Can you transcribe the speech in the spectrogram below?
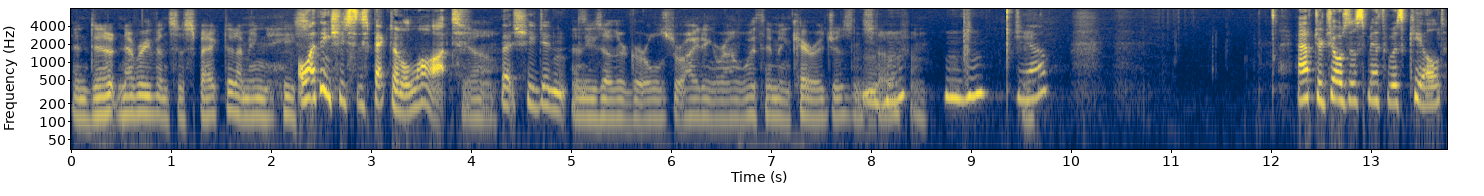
And did, never even suspected. I mean, he's. Oh, I think she suspected a lot, Yeah. but she didn't. and these other girls riding around with him in carriages and Mm-hmm. stuff. And Yeah. After Joseph Smith was killed,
